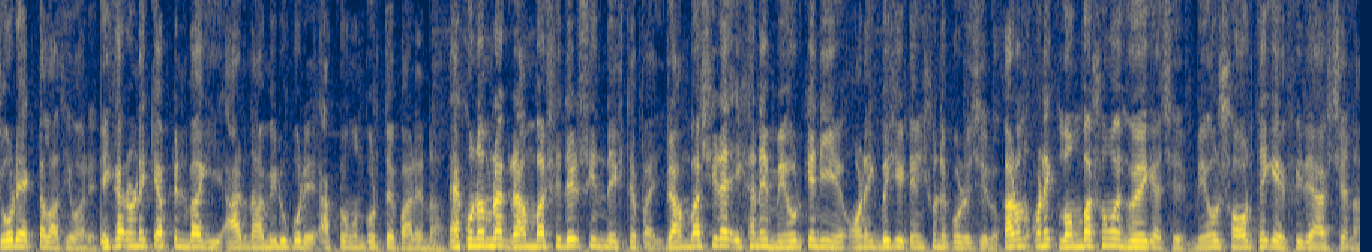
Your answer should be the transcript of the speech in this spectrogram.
জোরে একটা লাথি মারে। এ কারণে ক্যাপ্টেন বাগি আর নামের উপরে আক্রমণ করতে পারে না। এখন আমরা গ্রামবাসীদের সিন দেখতে পাই। গ্রামবাসীরা এখানে মেয়রকে নিয়ে অনেক বেশি টেনশনে পড়েছিল, কারণ অনেক লম্বা সময় হয়ে গেছে। মেয়র শহর থেকে ফিরে আসছে না।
